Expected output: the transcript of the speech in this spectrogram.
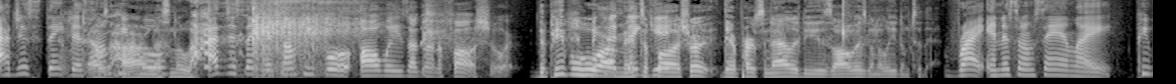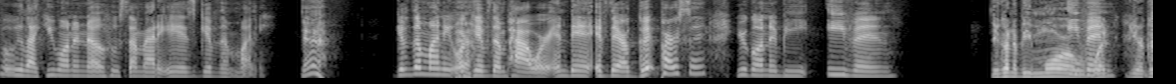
I just think that, That some was a hard people. lesson to learn. I just think that some people always are going to fall short. the people who are meant to fall short, their personality is always going to lead them to that. Right. And that's what I'm saying. Like, people be like, you want to know who somebody is, give them money. Yeah, Give them money or Yeah. give them power. And then if they're a good person, you're going to be even you're going to be more of even what your good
